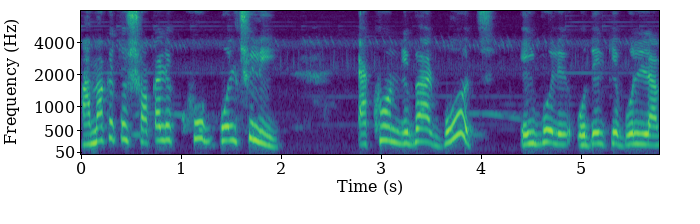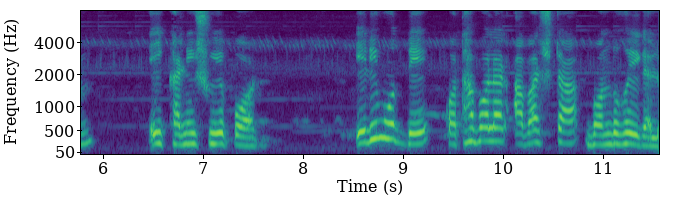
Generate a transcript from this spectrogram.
আমাকে তো সকালে খুব বলছিলি। এখন এবার বোঝ। এই বলে ওদেরকে বললাম, এইখানে শুয়ে পড়। এরই মধ্যে কথা বলার আওয়াজটা বন্ধ হয়ে গেল।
